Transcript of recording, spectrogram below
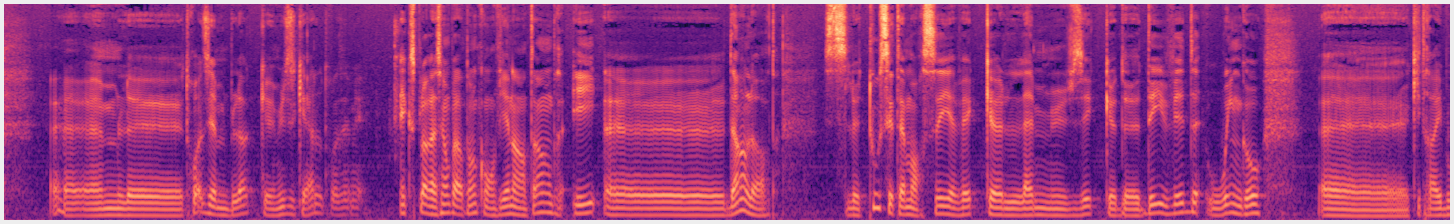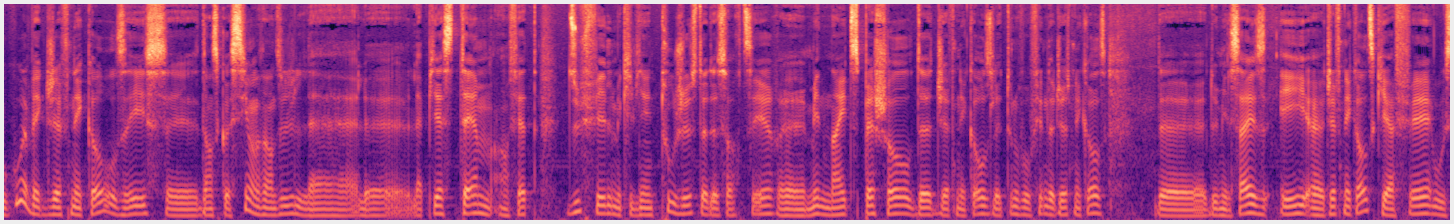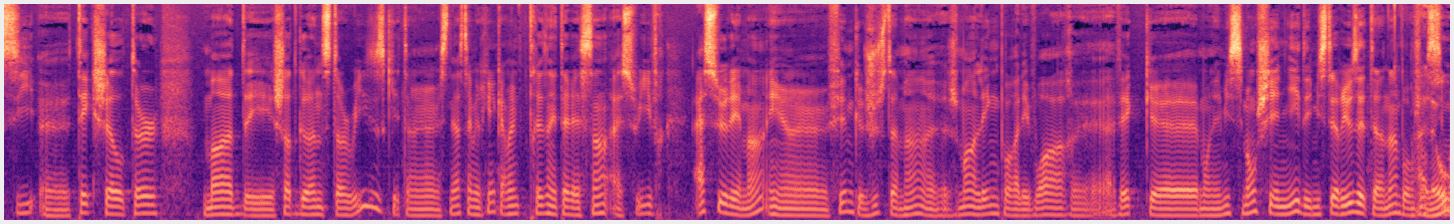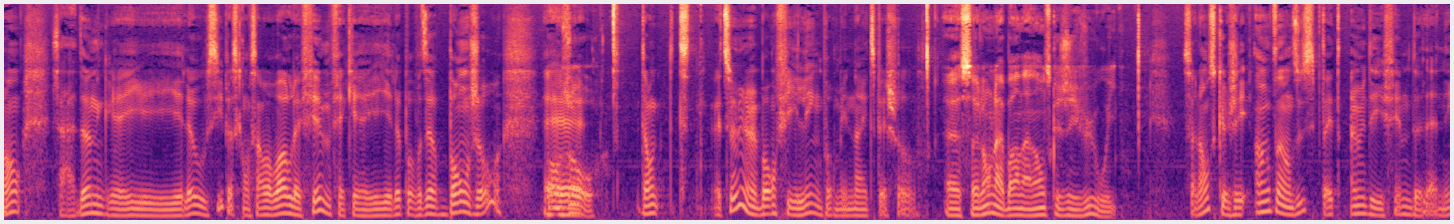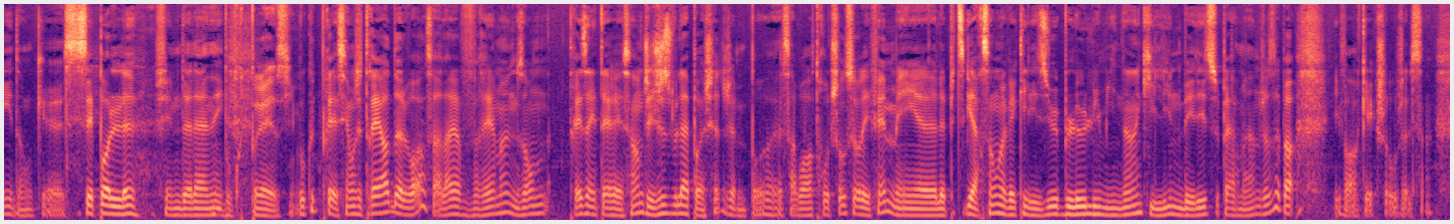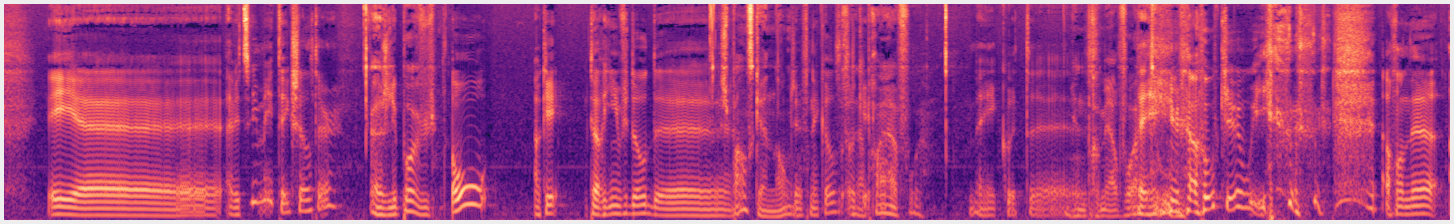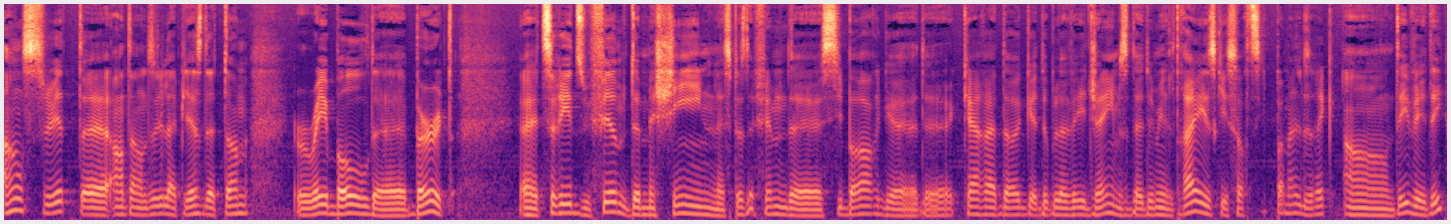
euh, le troisième bloc musical, troisième exploration pardon qu'on vient d'entendre et euh, dans l'ordre. Le tout s'est amorcé avec la musique de David Wingo euh, qui travaille beaucoup avec Jeff Nichols et dans ce cas-ci, on a entendu la, pièce thème en fait du film qui vient tout juste de sortir, Midnight Special de Jeff Nichols, le tout nouveau film de Jeff Nichols de 2016 et euh, Jeff Nichols qui a fait aussi euh, Take Shelter, Mod et Shotgun Stories qui est un cinéaste américain quand même très intéressant à suivre assurément et un film que justement euh, je m'enligne pour aller voir avec mon ami Simon Chénier des Mystérieux Étonnants. Bonjour Allô? Simon, ça donne qu'il il est là aussi parce qu'on s'en va voir le film, fait qu'il est là pour vous dire bonjour. Bonjour. Euh, donc, as-tu eu un bon feeling pour Midnight Special? Euh, selon la bande-annonce que j'ai vue, oui. Selon ce que j'ai entendu, c'est peut-être un des films de l'année. Donc, euh, si c'est pas le film de l'année. Beaucoup de pression. Beaucoup de pression. J'ai très hâte de le voir. Ça a l'air vraiment une zone très intéressante. J'ai juste vu la pochette. J'aime pas euh, savoir trop de choses sur les films, mais euh, le petit garçon avec les yeux bleus luminants qui lit une BD de Superman, je sais pas. Il va avoir quelque chose, je le sens. Et euh, avais-tu aimé Take Shelter? Je l'ai pas vu. Oh! Ok. T'as rien vu d'autre de. Je pense que non. Jeff Nichols? C'est la première fois. Ben écoute. euh, Une première fois. Ben, oh que oui. On a ensuite euh, entendu la pièce de Tom Raybould euh, Burt. Euh, tirée du film The Machine, l'espèce de film de cyborg euh, de Caradog W. James de 2013, qui est sorti pas mal direct en DVD,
